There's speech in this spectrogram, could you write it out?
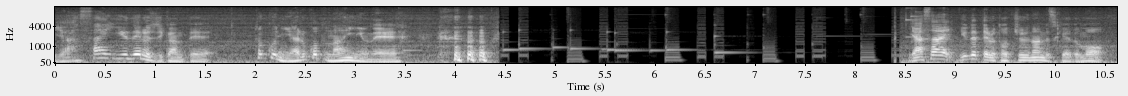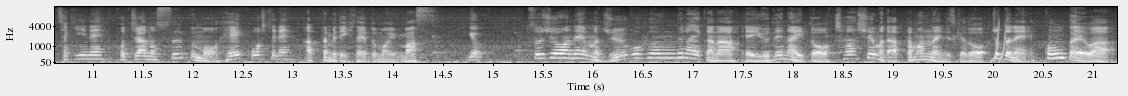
野菜茹でる時間って特にやることないんよね。野菜茹でてる途中なんですけれども、先にね、こちらのスープも並行してね、温めていきたいと思います。よっ。通常はね、まあ、15分ぐらいかな、えー、茹でないとチャーシューまで温まんないんですけど、ちょっとね、今回は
